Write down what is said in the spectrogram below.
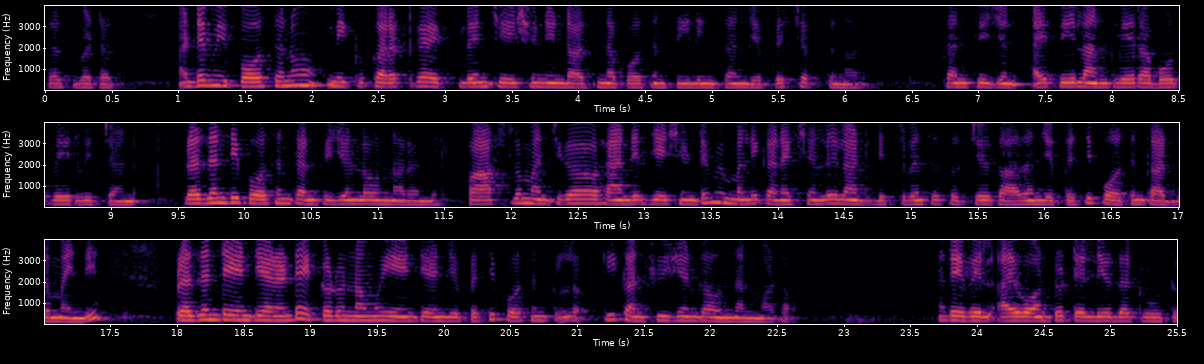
myself better అంటే మీ పర్సన్ మీకు కరెక్ట్గా ఎక్స్ప్లెయిన్ చేసి ఉండాల్సిన పర్సన్ ఫీలింగ్స్ అని చెప్పేసి చెప్తున్నారు. Confusion I feel unclear about where we stand present ఈ పర్సన్ కన్ఫ్యూజన్లో ఉన్నారండి. పాస్ట్లో మంచిగా హ్యాండిల్ చేసి ఉంటే మిమ్మల్ని కనెక్షన్లో ఇలాంటి డిస్టర్బెన్సెస్ వచ్చేవి కాదని చెప్పేసి పర్సన్కి అర్థమైంది. ప్రజెంట్ ఏంటి అని అంటే ఎక్కడున్నాము ఏంటి అని చెప్పేసి పర్సన్కి కన్ఫ్యూజన్గా ఉందన్నమాట. Reveal I want to tell you the truth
